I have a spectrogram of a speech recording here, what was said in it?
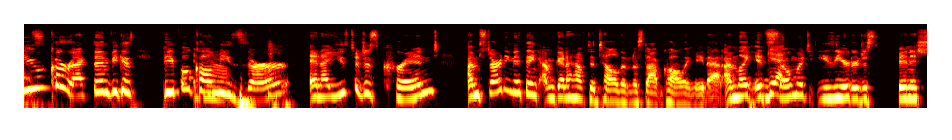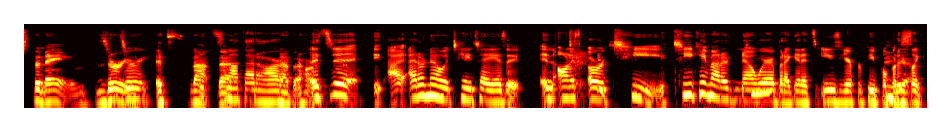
you correct them? Because people call me Zer, and I used to just cringe. I'm starting to think I'm gonna have to tell them to stop calling me that. I'm like, it's Yeah. so much easier to just finish the name Zuri. Zuri. It's not it's that not that hard. Not that hard. It's a, I, I don't know what Tay Tay is. It an honest or T. T came out of nowhere, but I get it's easier for people. But Yeah. it's like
